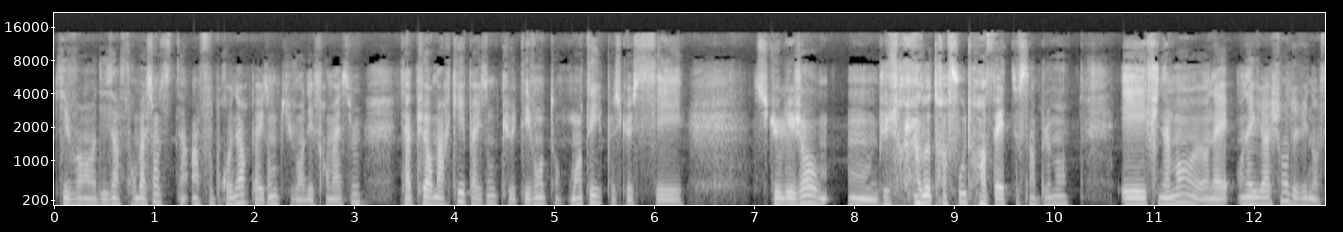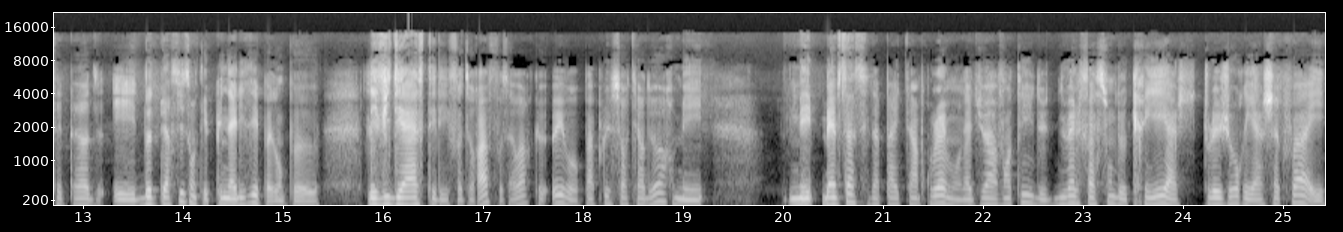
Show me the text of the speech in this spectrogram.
qui vend des informations. Si t'es un infopreneur, par exemple, tu vends des formations, t'as pu remarquer, par exemple, que tes ventes ont augmenté parce que c'est ce que les gens ont juste rien d'autre à foutre en fait, tout simplement. Et finalement, on a, on a eu la chance de vivre dans cette période. Et d'autres personnes ont été pénalisées, par exemple euh, les vidéastes et les photographes. Faut savoir que eux, ils vont pas plus sortir dehors, mais mais même ça, ça n'a pas été un problème. On a dû inventer de nouvelles façons de créer à, tous les jours et à chaque fois, et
